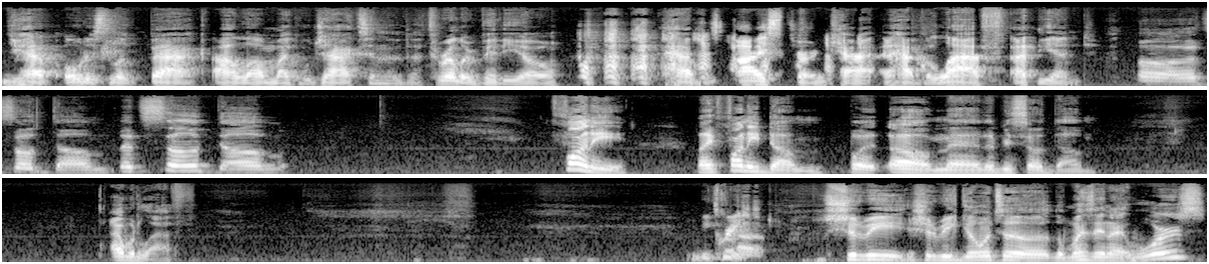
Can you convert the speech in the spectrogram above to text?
you have Otis look back, a la Michael Jackson in the Thriller video, have his eyes turn cat, and have the laugh at the end. Oh, that's so dumb. That's so dumb. Funny, like funny dumb, but oh man, that'd be so dumb. I would laugh. It'd be great. Uh, Should we should we go into the Wednesday Night Wars?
